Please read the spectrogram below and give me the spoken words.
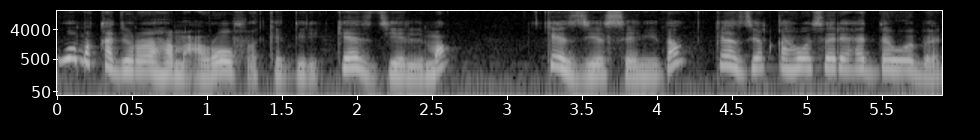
هو مقادير راها معروفه كديري كاس ديال الماء كاس ديال سنيدة كاس ديال قهوة سريعة الذوبان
